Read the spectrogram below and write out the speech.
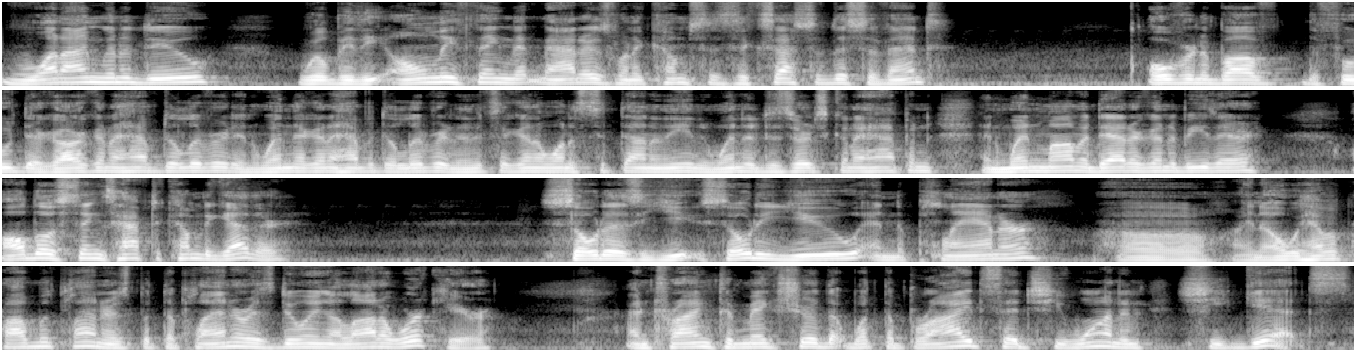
what I'm going to do will be the only thing that matters when it comes to the success of this event, over and above the food they are going to have delivered and when they're going to have it delivered and if they're going to want to sit down and eat and when the dessert's going to happen and when mom and dad are going to be there, all those things have to come together. So does you, so do you and the planner Oh, I know we have a problem with planners, but the planner is doing a lot of work here and trying to make sure that what the bride said she wanted, she gets.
